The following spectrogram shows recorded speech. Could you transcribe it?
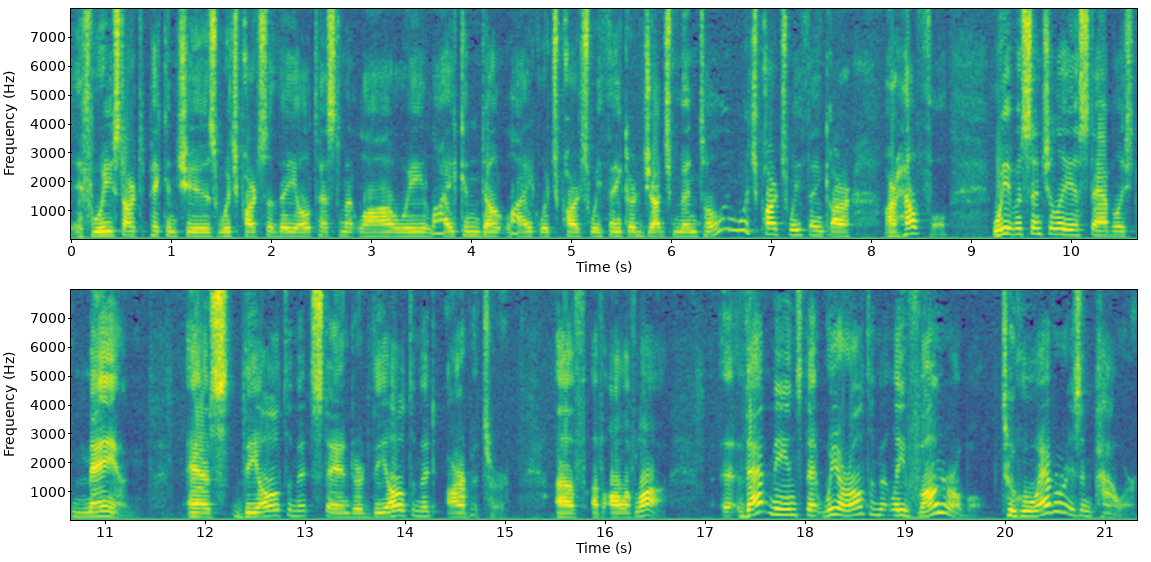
If we start to pick and choose which parts of the Old Testament law we like and don't like, which parts we think are judgmental, and which parts we think are, are helpful, we have essentially established man as the ultimate standard, the ultimate arbiter of, of all of law. Uh, that means that we are ultimately vulnerable to whoever is in power,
